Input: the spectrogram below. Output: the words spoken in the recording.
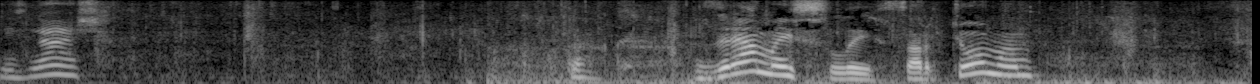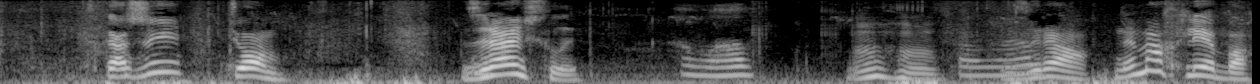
Не знаєш? Так, зря ми йшли з Артемом. Скажи, Тьом, зря йшли? Угу. Зря. Нема хліба.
